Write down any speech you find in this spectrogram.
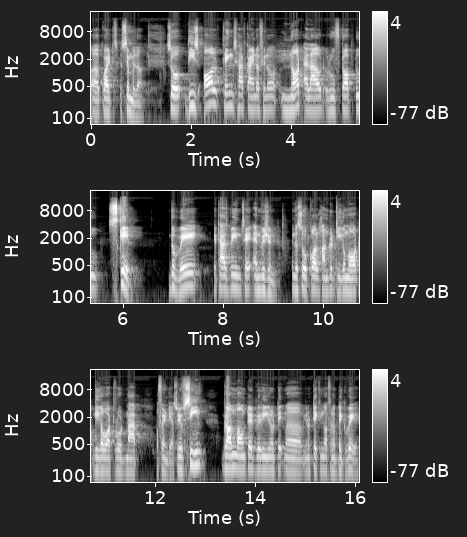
uh, quite similar. So these all things have kind of, you know, not allowed rooftop to scale the way it has been, say, envisioned in the so-called 100 gigawatt, gigawatt roadmap of India. So you've seen ground-mounted very you know, uh, you know, taking off in a big way.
